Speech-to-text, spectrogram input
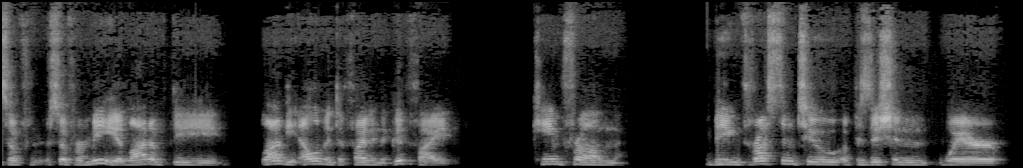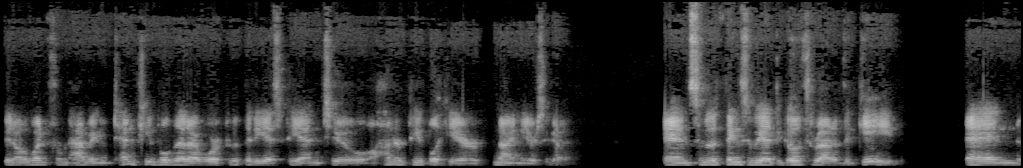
so, for, so for me, a lot of the, a lot of the element of fighting the good fight came from being thrust into a position where you know went from having 10 people that i worked with at espn to 100 people here nine years ago. And some of the things that we had to go through out of the gate and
